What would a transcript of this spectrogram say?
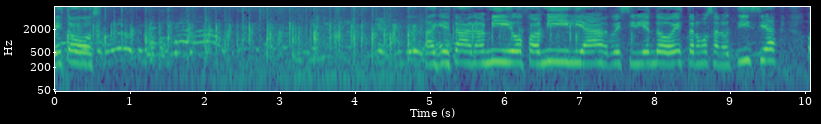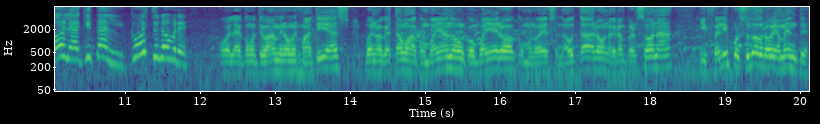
Estos Aquí están amigos, familia, recibiendo esta hermosa noticia. Hola, ¿qué tal? ¿Cómo es tu nombre? Hola, ¿cómo te va? Mi nombre es Matías. Bueno, acá estamos acompañando a un compañero, como lo es Lautaro, una gran persona, y feliz por su logro, obviamente.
